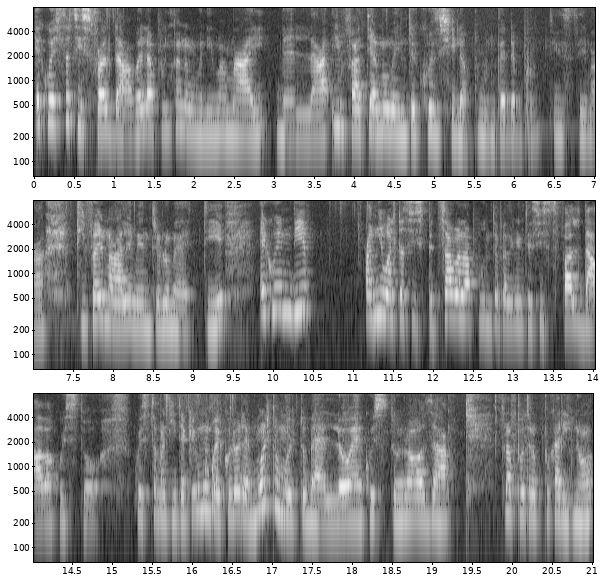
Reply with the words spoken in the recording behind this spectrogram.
e questa si sfaldava e la punta non veniva mai bella. Infatti al momento è così la punta ed è bruttissima. Ti fai male mentre lo metti. E quindi ogni volta si spezzava la punta e praticamente si sfaldava questo, questa matita che comunque il colore è molto molto bello. È questo rosa troppo troppo carino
